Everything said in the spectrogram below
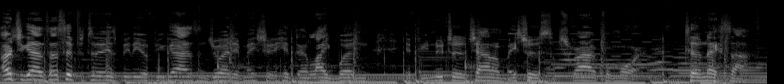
Alright, you guys, that's it for today's video. If you guys enjoyed it, make sure to hit that like button. If you're new to the channel, make sure to subscribe for more. Until next time.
